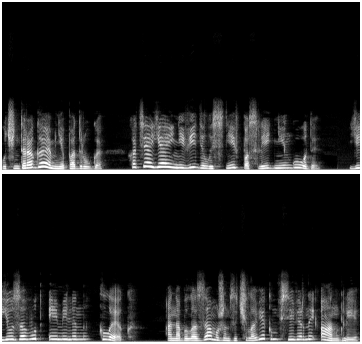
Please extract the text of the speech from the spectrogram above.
очень дорогая мне подруга, хотя я и не виделась с ней в последние годы. Ее зовут Эмилин Клэк. Она была замужем за человеком в Северной Англии.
